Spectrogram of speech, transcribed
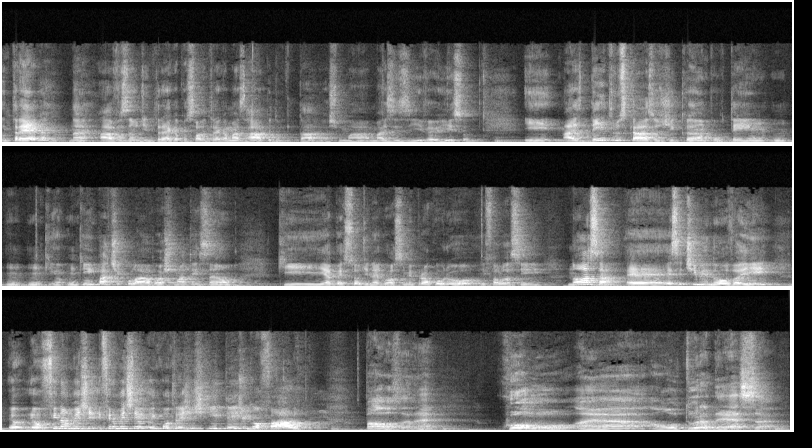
entrega, né? A visão de entrega, o pessoal entrega mais rápido, tá? Acho uma, mais visível isso. E, mas dentre os casos de campo, tem um, um, um, que, um que em particular eu gosto de chamar atenção, que a pessoa de negócio me procurou e falou assim: Nossa, é, esse time novo aí, eu, eu finalmente, finalmente eu encontrei gente que entende o que eu falo. Pausa, né? Como a, a altura dessa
